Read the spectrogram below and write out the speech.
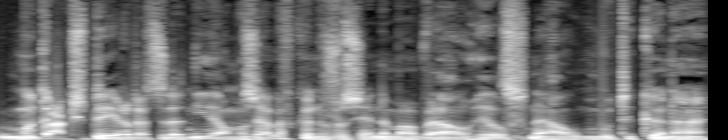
moet accepteren dat ze dat niet allemaal zelf kunnen verzinnen, maar wel heel snel moeten kunnen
